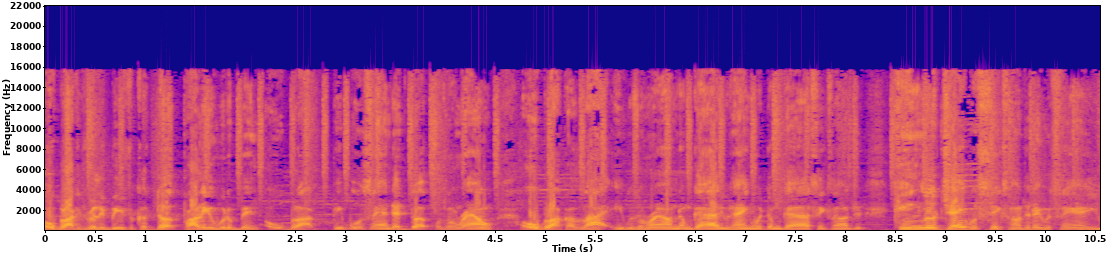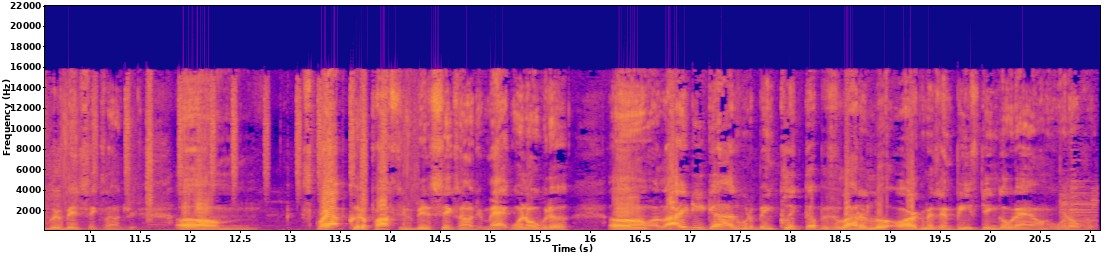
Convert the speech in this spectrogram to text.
O Block is really beefing because Duck probably would have been O Block. People were saying that Duck was around O Block a lot. He was around them guys. He was hanging with them guys. 600. King Lil Jay was 600. They were saying he would have been 600. Um, Scrap could have possibly been 600. Mac went over there. Um, a lot of these guys would have been clicked up if a lot of little arguments and beef didn't go down or whatever.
